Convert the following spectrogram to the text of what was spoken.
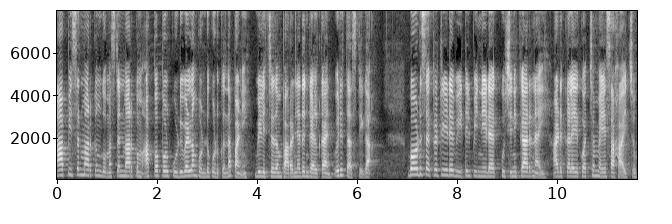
ആഫീസർമാർക്കും ഗുമസ്തന്മാർക്കും അപ്പപ്പോൾ കുടിവെള്ളം കൊണ്ടു കൊടുക്കുന്ന പണി. വിളിച്ചതും പറഞ്ഞതും കേൾക്കാൻ ഒരു തസ്തിക. ബോർഡ് സെക്രട്ടറിയുടെ വീട്ടിൽ പിന്നീട് കുശിനിക്കാരനായി. അടുക്കളയെ കൊച്ചമ്മയെ സഹായിച്ചു.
